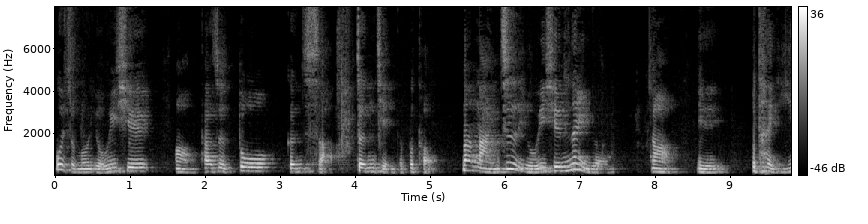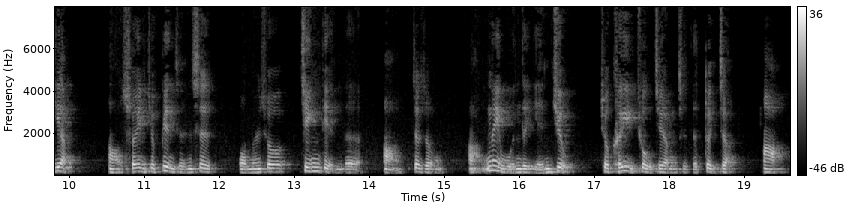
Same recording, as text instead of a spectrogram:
为什么有一些啊它是多跟少增减的不同？那乃至有一些内容啊也不太一样啊，所以就变成是我们说经典的啊这种。啊，内文的研究就可以做这样子的对照啊。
